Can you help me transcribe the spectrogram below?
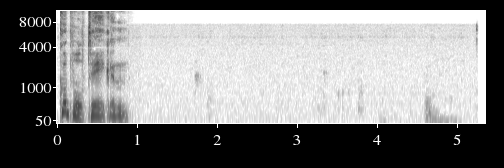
Koppelteken.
